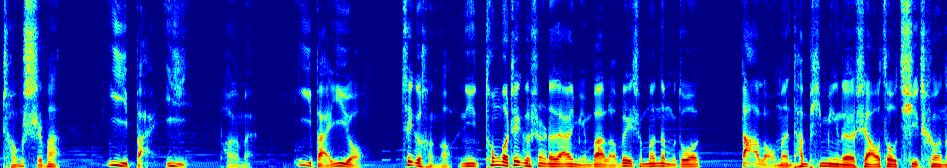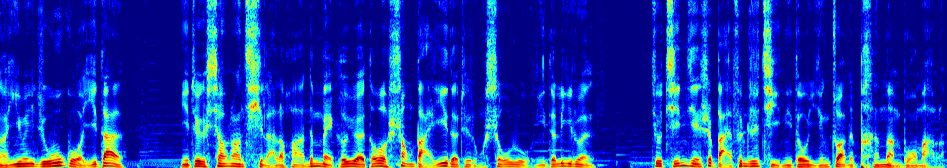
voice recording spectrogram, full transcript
乘十万，一百亿，朋友们，一百亿哦。这个很高，你通过这个事儿呢，大家明白了为什么那么多大佬们他拼命的是要做汽车呢？因为如果一旦你这个销量起来的话，那每个月都有上百亿的这种收入，你的利润就仅仅是百分之几，你都已经赚得盆满钵满了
